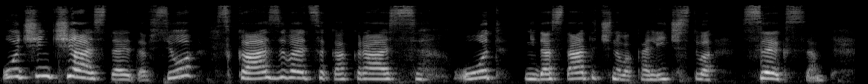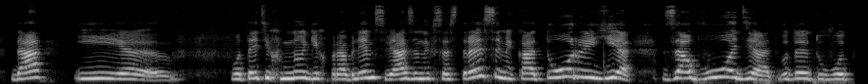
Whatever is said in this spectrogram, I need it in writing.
Очень часто это все сказывается как раз от недостаточного количества секса, да, и э, вот этих многих проблем, связанных со стрессами, которые заводят вот эту вот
